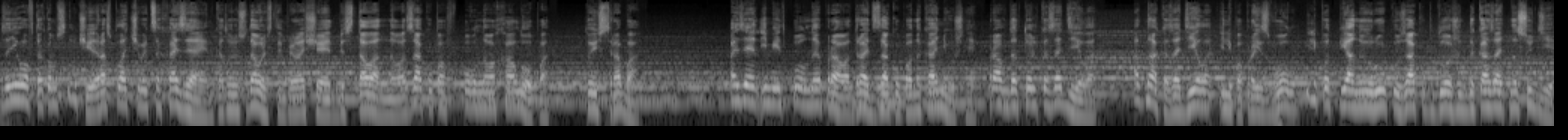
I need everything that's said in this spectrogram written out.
За него в таком случае расплачивается хозяин, который с удовольствием превращает бесталанного закупа в полного холопа, то есть раба. Хозяин имеет полное право драть закупа на конюшне, правда только за дело. Однако за дело или по произволу, или под пьяную руку закуп должен доказать на суде.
